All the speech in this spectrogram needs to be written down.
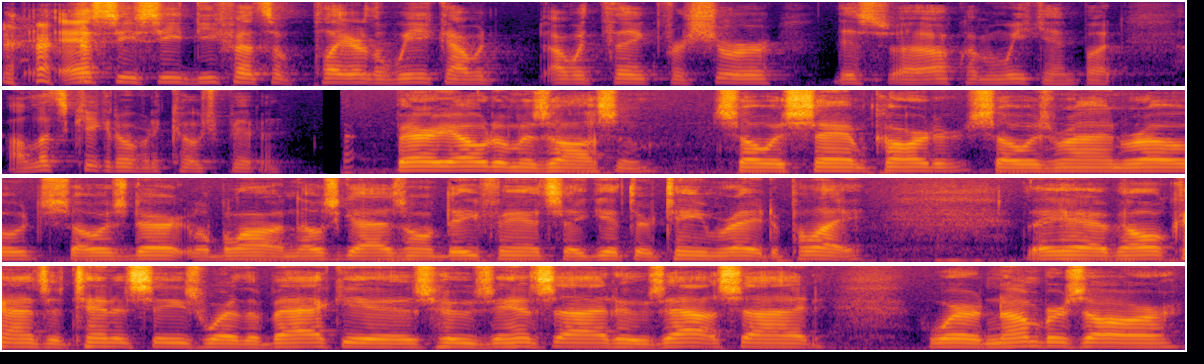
SEC Defensive Player of the Week, I would I would think for sure this uh, upcoming weekend. But uh, let's kick it over to Coach Pittman. Barry Odom is awesome. So is Sam Carter. So is Rion Rhoades. So is Derrick LeBlanc. Those guys on defense, they get their team ready to play. They have all kinds of tendencies where the back is, who's inside, who's outside, where numbers are,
